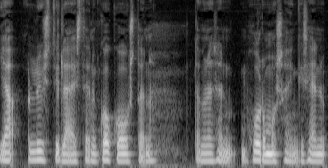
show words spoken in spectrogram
ja lystiläisten kokousten tämmöisen hurmoshenkisen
